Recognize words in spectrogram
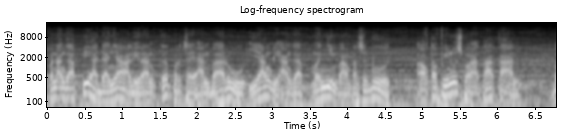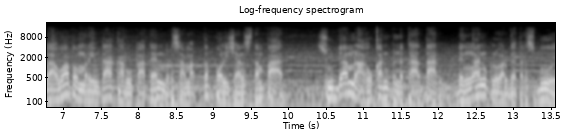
Menanggapi adanya aliran kepercayaan baru yang dianggap menyimpang tersebut, Octavinus mengatakan bahwa pemerintah kabupaten bersama kepolisian setempat sudah melakukan pendekatan dengan keluarga tersebut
